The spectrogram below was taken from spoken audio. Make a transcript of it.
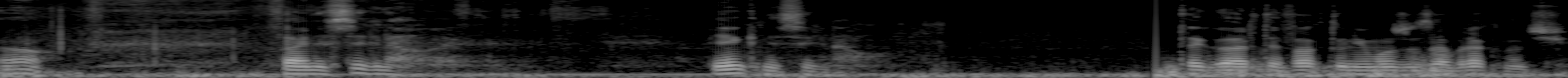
O, fajny sygnał. Piękny sygnał. Tego artefaktu nie może zabraknąć.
